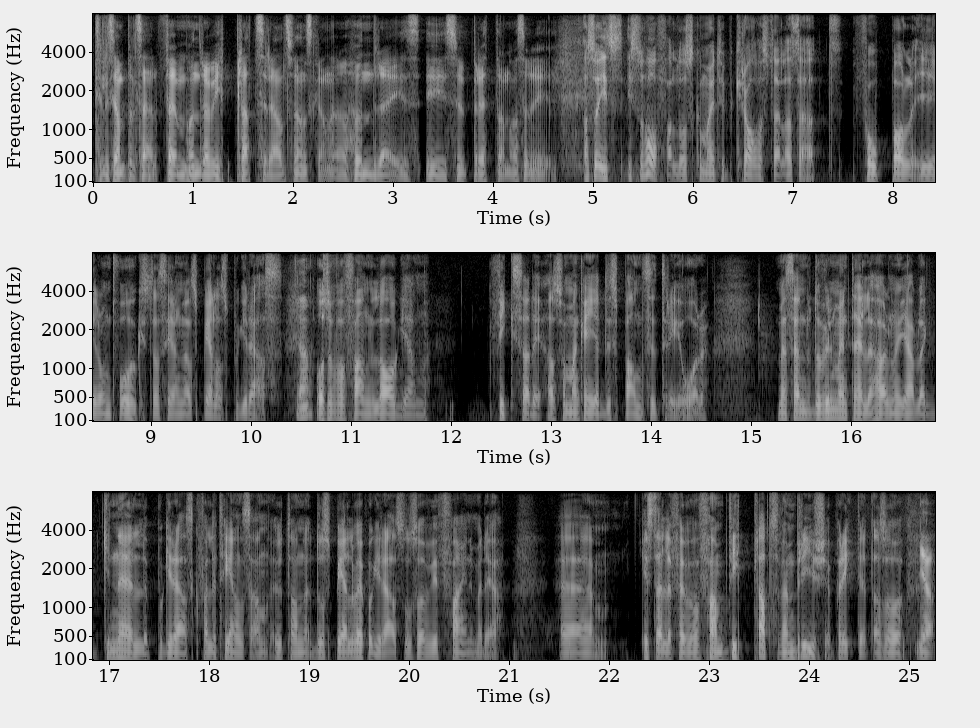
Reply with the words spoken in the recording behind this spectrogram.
till exempel så här 500 VIP-platser i Allsvenskan och 100 i, i Superettan. Alltså det, alltså i, i så fall då ska man ju typ kravställa sig att fotboll i de två högsta serierna spelas på gräs. Ja. Och så får fan lagen fixa det. Alltså man kan ge dispens i tre år. Men sen då vill man inte heller höra någon jävla gnäll på gräskvaliteten sen. Utan då spelar vi på gräs och så är vi fine med det. Ehm, istället för vad fan VIP-plats, vem bryr sig på riktigt? Alltså ja.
